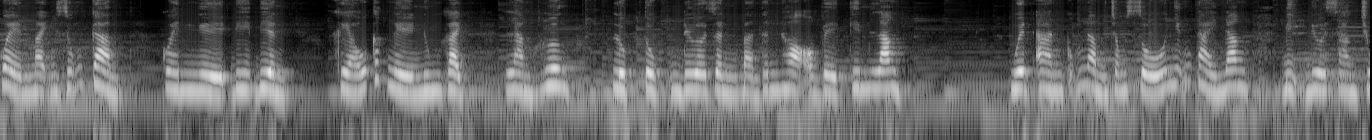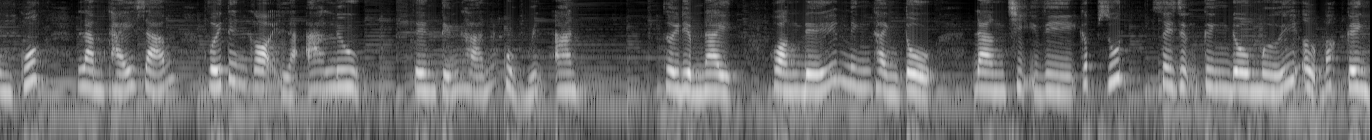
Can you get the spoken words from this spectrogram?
khỏe mạnh dũng cảm, quen nghề đi biển, khéo các nghề nung gạch, làm hương, lục tục đưa dần bản thân họ về Kim Lăng. Nguyễn An cũng nằm trong số những tài năng bị đưa sang Trung Quốc làm thái giám với tên gọi là A Lưu, tên tiếng Hán của Nguyễn An. Thời điểm này, Hoàng đế Minh Thành Tổ đang trị vì gấp rút xây dựng kinh đô mới ở Bắc Kinh.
